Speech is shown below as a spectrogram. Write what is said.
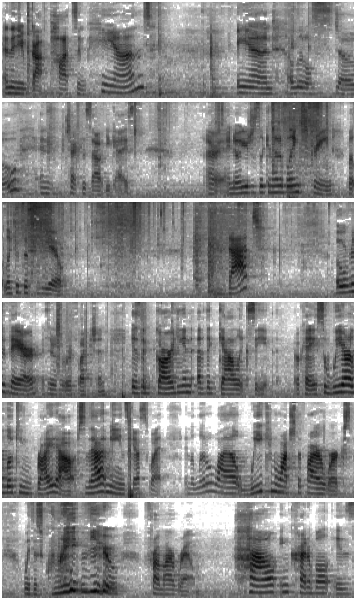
And then you've got pots and pans and a little stove. And check this out, you guys. All right, I know you're just looking at a blank screen, but look at this view. That over there, if there's a reflection, is the Guardian of the Galaxy. Okay, so we are looking right out. So that means, guess what? In a little while, we can watch the fireworks with this great view from our room. How incredible is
